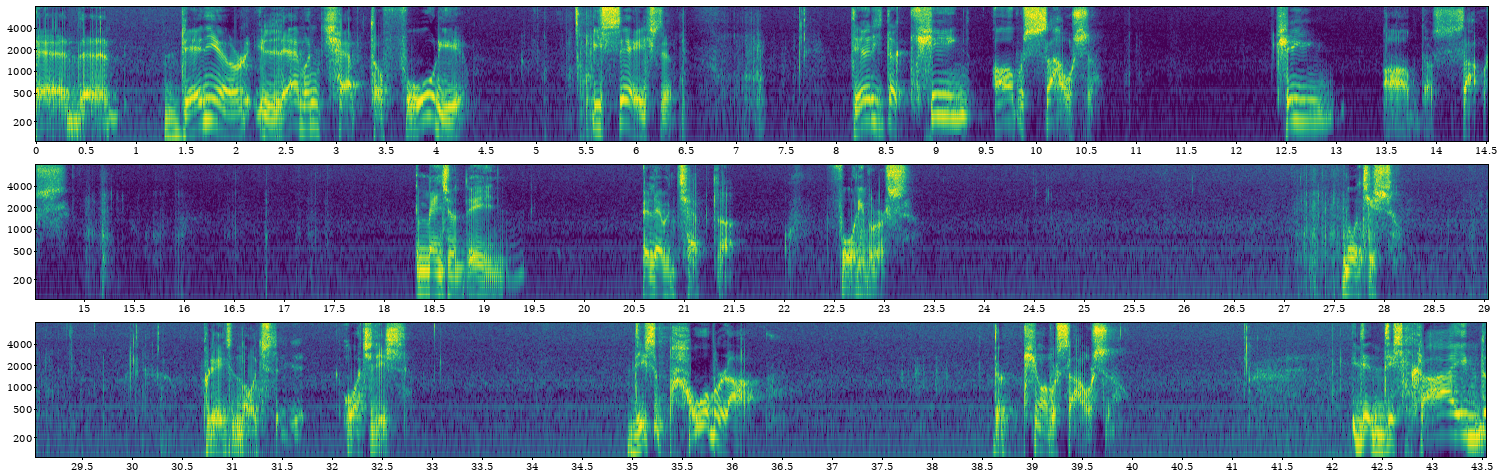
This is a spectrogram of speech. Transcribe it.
uh, Daniel 11 chapter 40 he says, there is the king of south, king of the south. mentioned in 11th chapter, 40 verse. Notice, please notice watch this. This power block, the king of south, is described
